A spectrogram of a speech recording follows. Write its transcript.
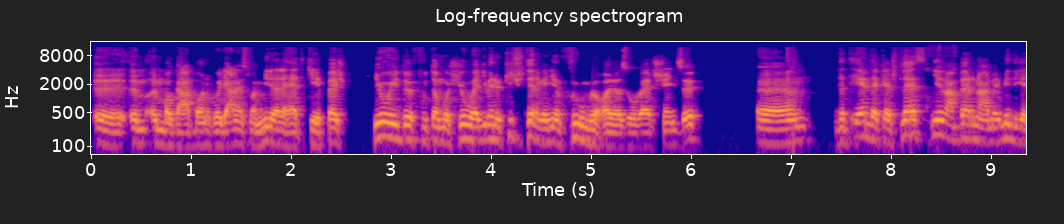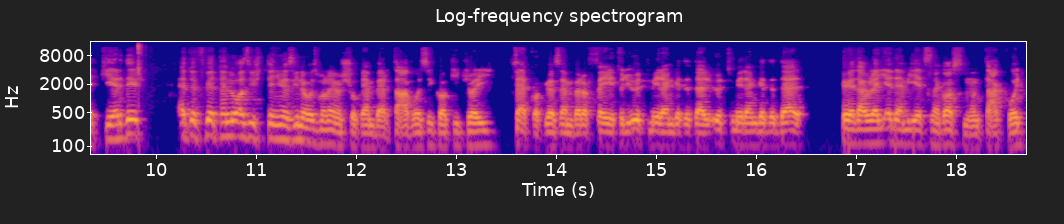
ö, önmagában, hogy Arensman mire lehet képes. Jó időfutamos, jó egyben, ő kicsit tényleg egy ilyen frumra hajazó versenyző. De érdekes lesz. Nyilván Bernard még mindig egy kérdés. Ettől függetlenül az is tény, hogy az Ineosban nagyon sok ember távozik, akikről így felkapja az ember a fejét, hogy öt miért engeded el, öt miért engeded el, Például egy Edem Jécnek azt mondták, hogy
